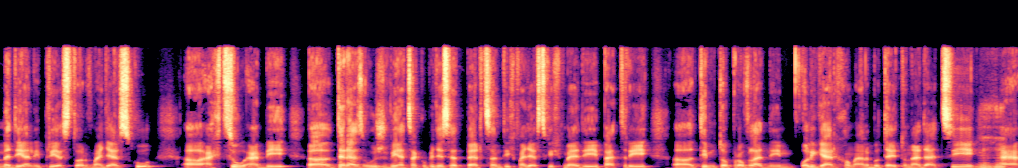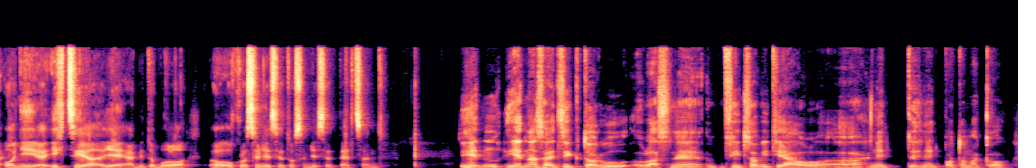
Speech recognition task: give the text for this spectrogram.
mediálny priestor v Maďarsku a chcú, aby teraz už viac ako 50% tých maďarských médií patrí týmto provládnym oligarchom alebo tejto nadácii mm-hmm. a oni, ich cieľ je, aby to bolo okolo 70-80%. Jedn, jedna z vecí, ktorú vlastne Fico vytiahol hneď, hneď potom, ako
